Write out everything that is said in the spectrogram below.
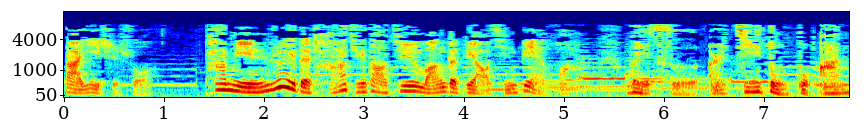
大意是说。他敏锐地察觉到君王的表情变化，为此而激动不安。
